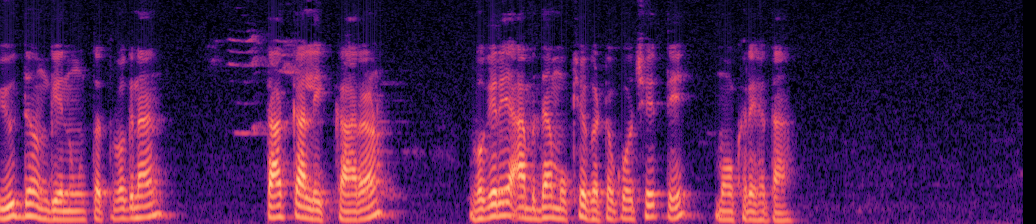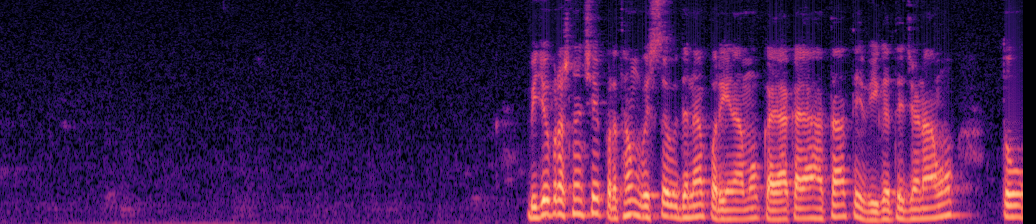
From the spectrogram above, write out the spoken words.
યુદ્ધ અંગેનું તત્વજ્ઞાન, તાત્કાલિક કારણ વગેરે આ બધા મુખ્ય ઘટકો છે તે મોખરે હતા. બીજો પ્રશ્ન છે, પ્રથમ વિશ્વયુદ્ધના પરિણામો કયા કયા હતા તે વિગતે જણાવો. તો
